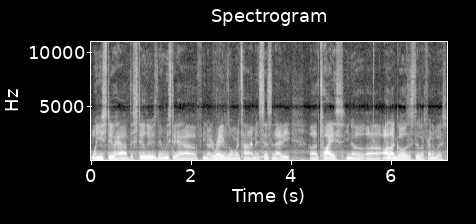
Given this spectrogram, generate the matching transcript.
when you still have the Steelers, then we still have, you know, the Ravens one more time and Cincinnati uh, twice, you know, uh, all our goals are still in front of us.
